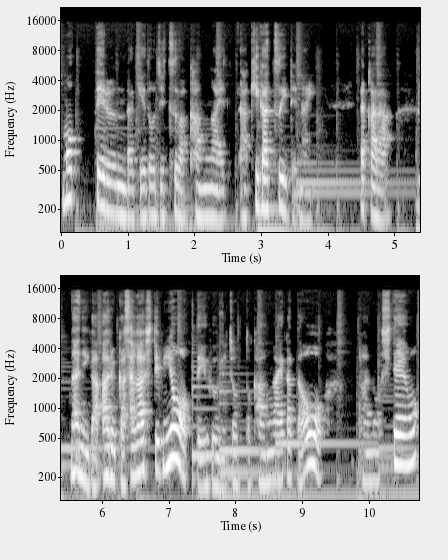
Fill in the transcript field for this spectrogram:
持ってるんだけど実は考えあ気がついてない。だから何があるか探してみようっていう風にちょっと考え方をあの視点を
